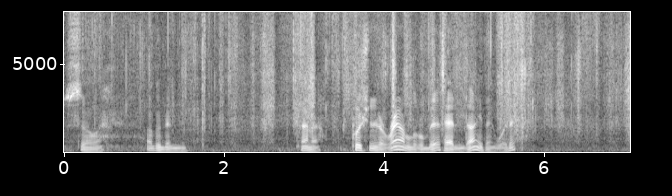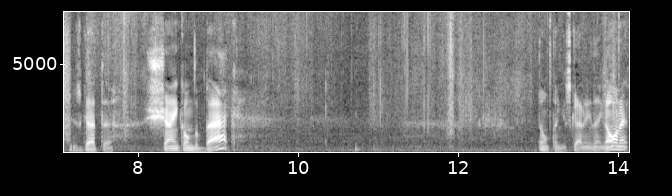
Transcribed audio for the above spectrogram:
So uh, other than kind of pushing it around a little bit, hadn't done anything with it. It's got the shank on the back. Don't think it's got anything on it.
